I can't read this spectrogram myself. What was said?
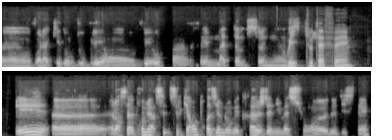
euh, voilà, qui est donc doublé en VO par Emma Thompson. Oui, tout à fait. Et alors c'est la première, c'est le 43e long métrage d'animation de Disney.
